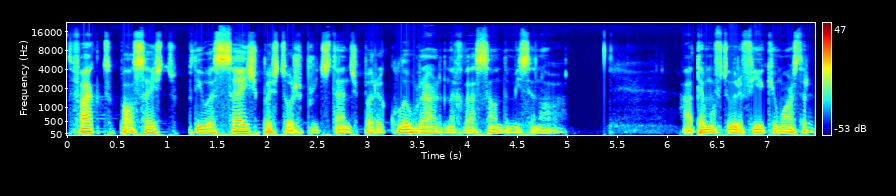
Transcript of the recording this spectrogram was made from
De facto, Paulo VI pediu a seis pastores protestantes para colaborar na redação da Missa Nova. Há até uma fotografia que o mostra,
